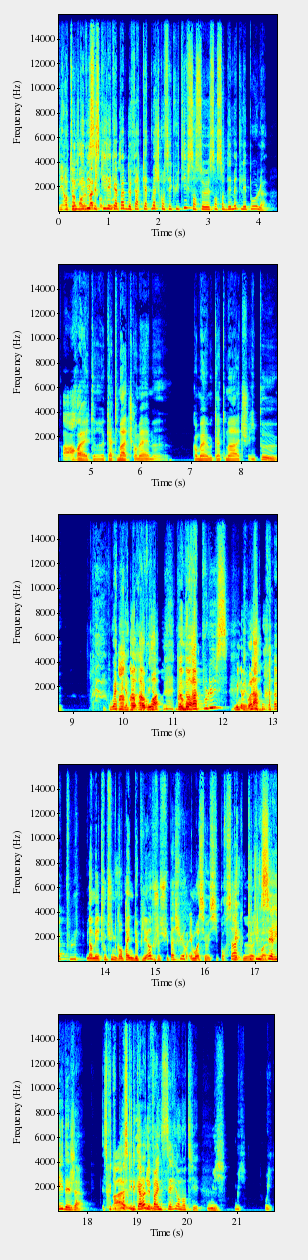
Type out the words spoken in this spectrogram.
Mais Anthony Davis, est-ce qu'il est capable de faire quatre matchs consécutifs sans se sans se démettre l'épaule? Arrête, euh, quatre matchs quand même, quand même quatre matchs, il peut. Ouais, mais il y en aura, un, un mois, il y en aura plus. Oui, non, mais voilà. Non, mais toute une campagne de playoff, je suis pas sûr. Et moi, c'est aussi pour ça mais que. Toute une série déjà. Est-ce que tu ah, penses qu'il est capable série, de faire une série en entier? Oui, oui, oui.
